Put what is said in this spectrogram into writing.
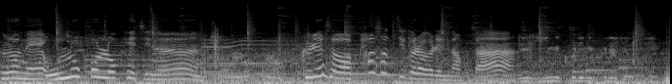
그러네 올록볼록해지는 올록올록. 그래서 펴서 찍으라 그랬나 보다. 이- 이미 그림이 그려져 있으니까.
